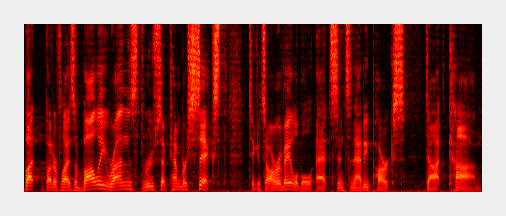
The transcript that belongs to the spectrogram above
But Butterflies of Bali runs through September 6th. Tickets are available at cincinnatiparks.com.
